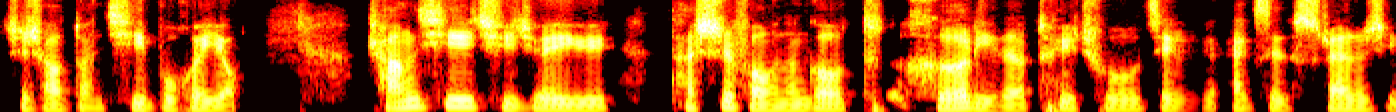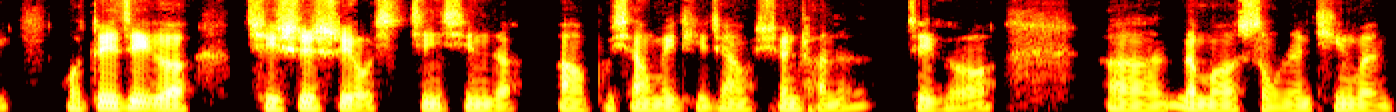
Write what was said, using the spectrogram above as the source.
至少短期不会有。长期取决于它是否能够合理的退出这个 exit strategy。我对这个其实是有信心的啊，不像媒体这样宣传的这个呃那么耸人听闻。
